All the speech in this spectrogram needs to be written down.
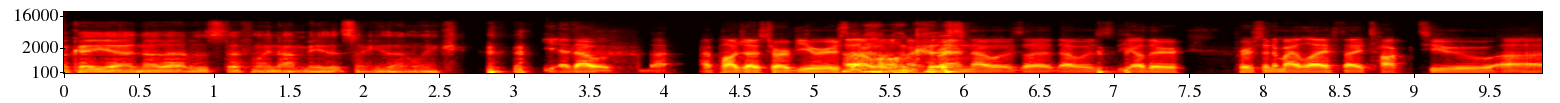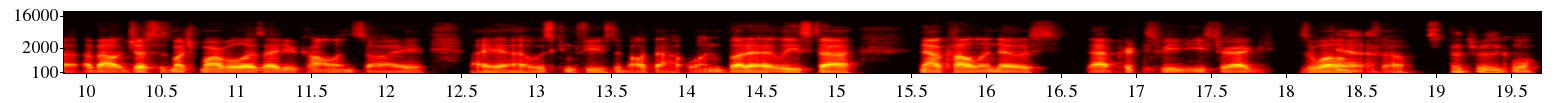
Okay. Yeah. No, that was definitely not me that sent you that link. Yeah, that, was, I apologize to our viewers. That Oh, was my good. friend. That was uh, that was the other person in my life that I talked to uh, about just as much Marvel as I do Colin. So I I uh, was confused about that one, but at least uh, now Colin knows that pretty sweet Easter egg as well. Yeah. So That's really cool.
